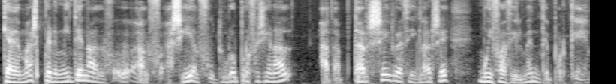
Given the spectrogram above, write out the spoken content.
que además permiten así al futuro profesional adaptarse y reciclarse muy fácilmente, porque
